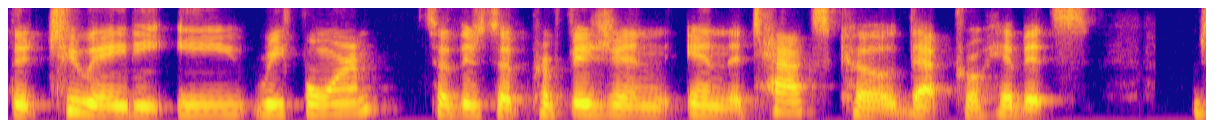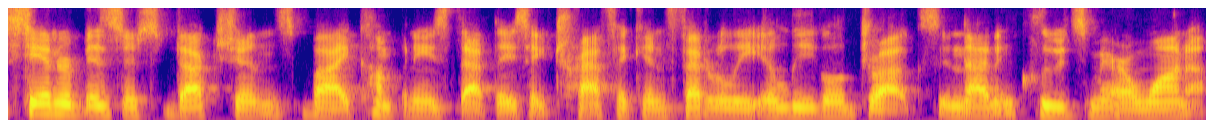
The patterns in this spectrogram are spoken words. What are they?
the 280E reform, so there's a provision in the tax code that prohibits standard business deductions by companies that they say traffic in federally illegal drugs, and that includes marijuana.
